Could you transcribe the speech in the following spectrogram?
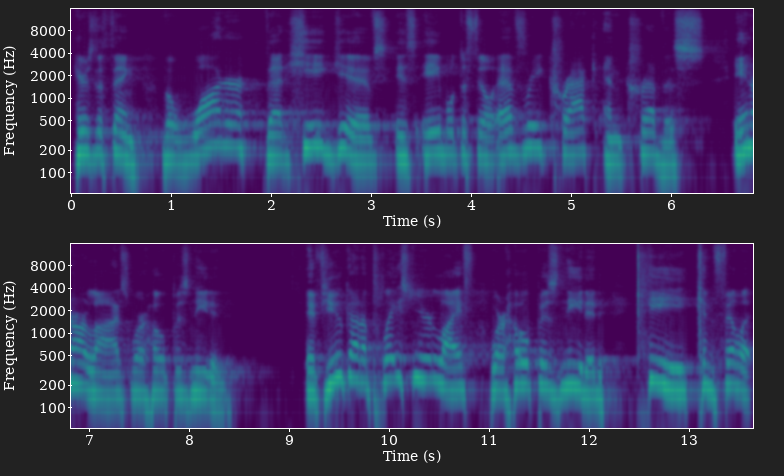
Here's the thing the water that He gives is able to fill every crack and crevice in our lives where hope is needed. If you've got a place in your life where hope is needed, He can fill it.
